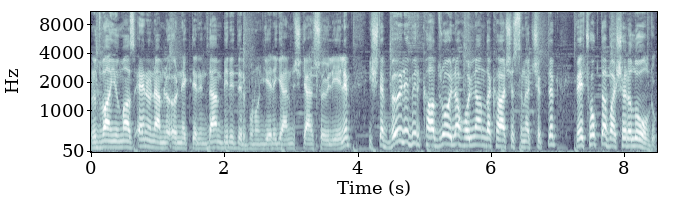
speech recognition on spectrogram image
Rıdvan Yılmaz en önemli örneklerinden biridir bunun yeri gelmişken söyleyelim. İşte böyle bir kadroyla Hollanda karşısına çıktık ve çok da başarılı olduk.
